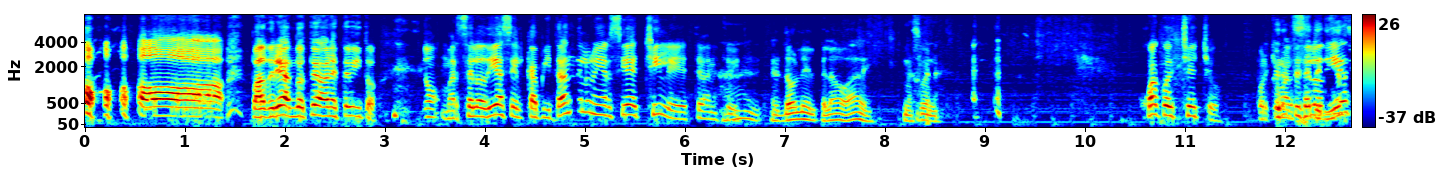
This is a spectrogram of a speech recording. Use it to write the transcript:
Padreando Esteban Estevito. No, Marcelo Díaz, el capitán de la Universidad de Chile, Esteban Estevito. Ah, el doble del pelado Ade. Me suena. Juaco el Checho. Porque Pero Marcelo Díaz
